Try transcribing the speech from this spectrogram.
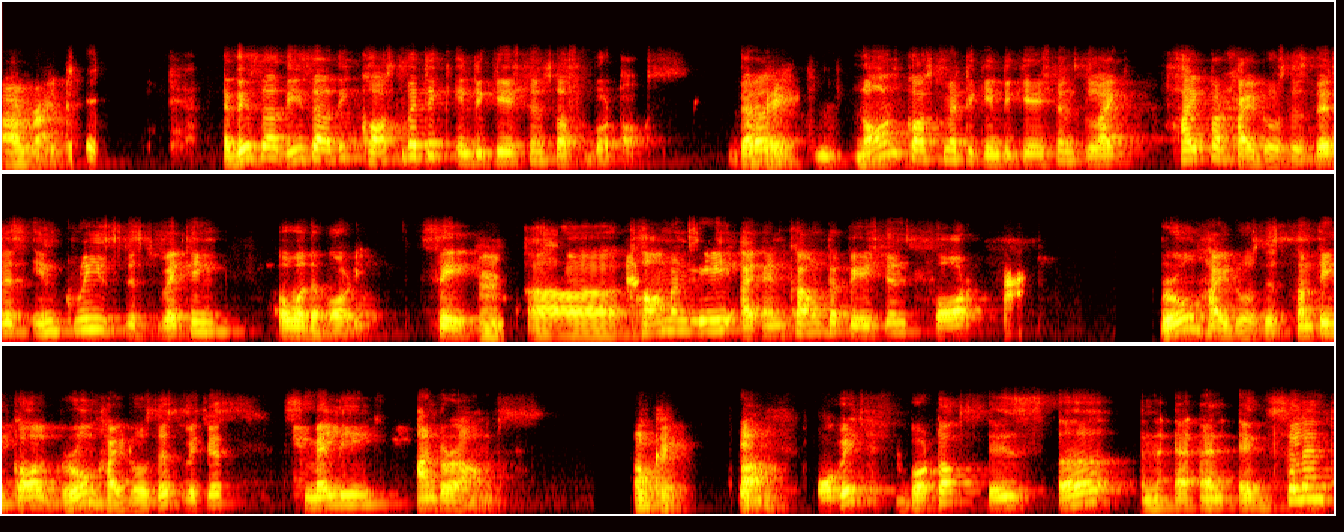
All right. These are these are the cosmetic indications of Botox. There Okay. are non-cosmetic indications like hyperhidrosis. There is increased sweating over the body. Say, Mm. uh, commonly I encounter patients for bromhidrosis, something called bromhidrosis, which is smelly underarms. Okay. Ah, for which Botox is a, an, an excellent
